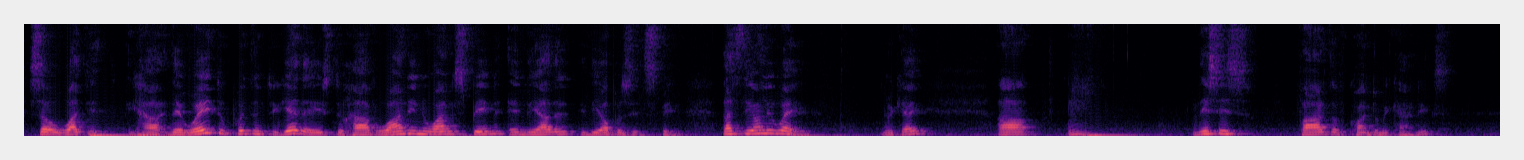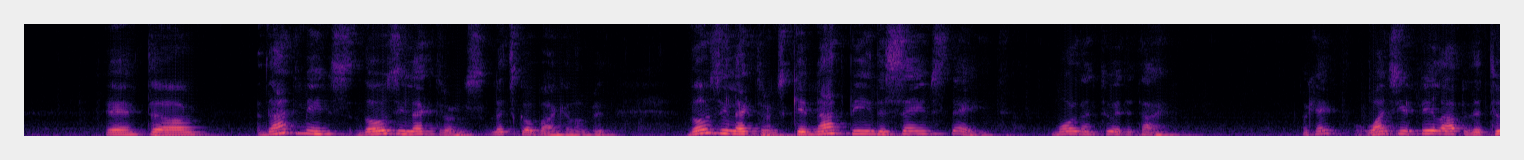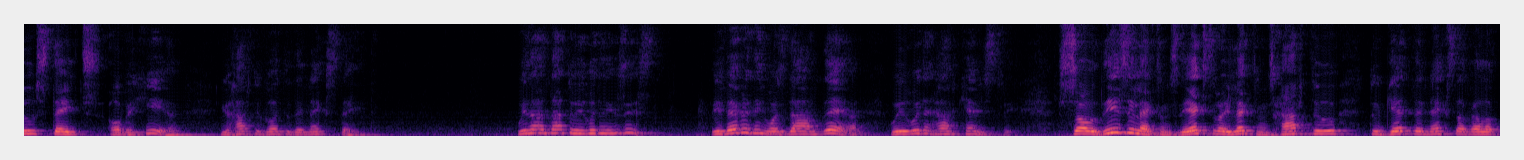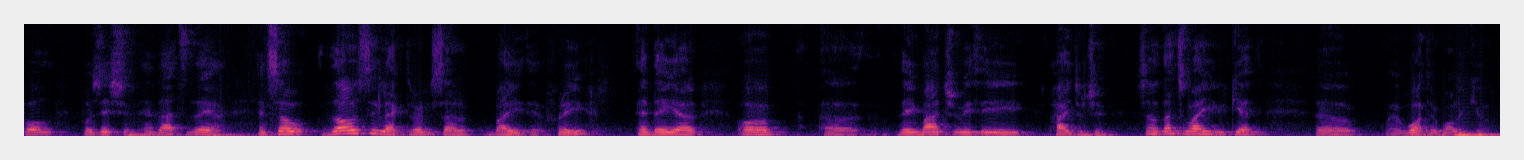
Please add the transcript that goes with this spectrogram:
So what the way to put them together is to have one in one spin and the other in the opposite spin. That's the only way. Okay. Uh, this is part of quantum mechanics, and. Uh, that means those electrons, let's go back a little bit, those electrons cannot be in the same state more than two at a time. Okay? Once you fill up the two states over here, you have to go to the next state. Without that, we wouldn't exist. If everything was down there, we wouldn't have chemistry. So these electrons, the extra electrons, have to, to get the next available position, and that's there. And so those electrons are by uh, free, and they are uh, uh, they match with the hydrogen. So that's why you get uh, a water molecule.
